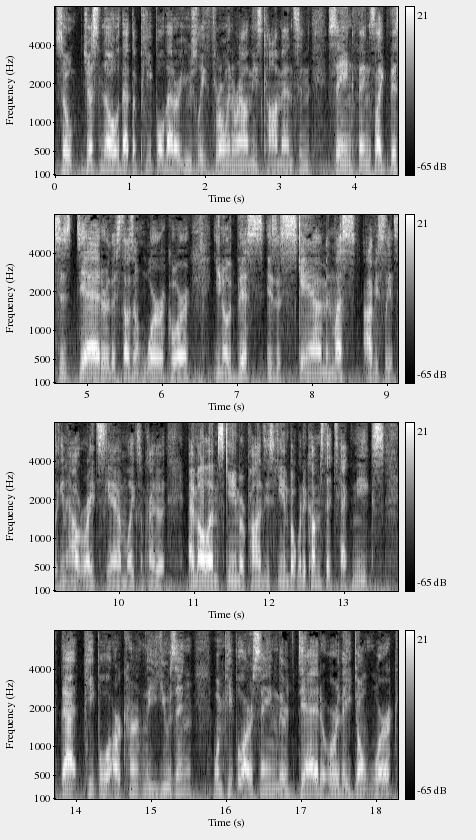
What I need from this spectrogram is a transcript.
So just know that the people that are usually throwing around these comments and saying things like this is dead or this doesn't work or, you know, this is a scam, unless obviously it's like an outright scam, like some kind of MLM scheme or Ponzi scheme. But when it comes to techniques that people are currently using, when people are saying they're dead or they don't work,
